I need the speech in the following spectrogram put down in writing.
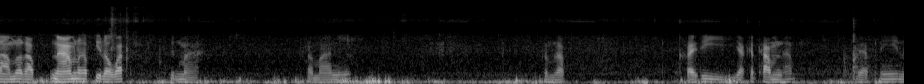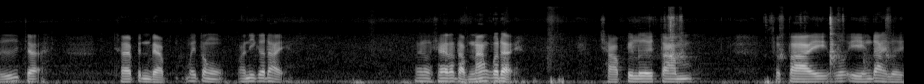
ตามระดับน้ำนะครับที่เราวัดขึ้นมา ประมาณนี้สำหรับใครที่อยากจะทำนะครับ แบบนี้หรือจะใช้เป็นแบบไม่ต้องอันนี้ก็ได้ ไม่ต้องใช้ระดับน้ำก็ได้ ฉาบไปเลยตามสไตล์ตัวเองได้เลย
